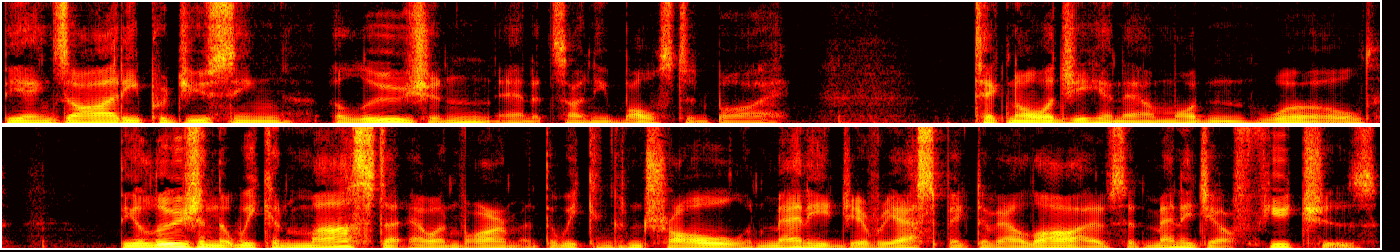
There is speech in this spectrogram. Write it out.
The anxiety producing illusion, and it's only bolstered by technology and our modern world, the illusion that we can master our environment, that we can control and manage every aspect of our lives and manage our futures,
